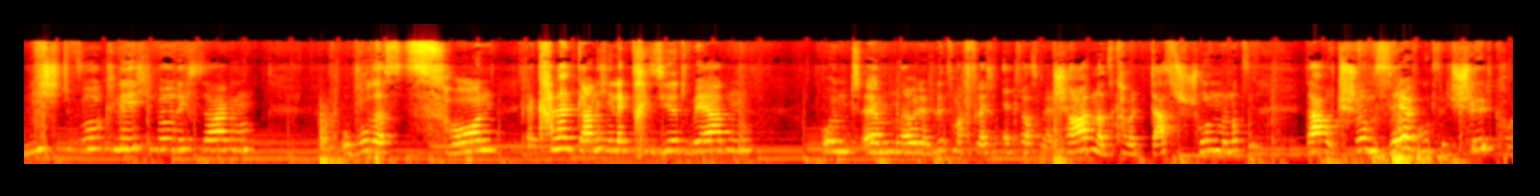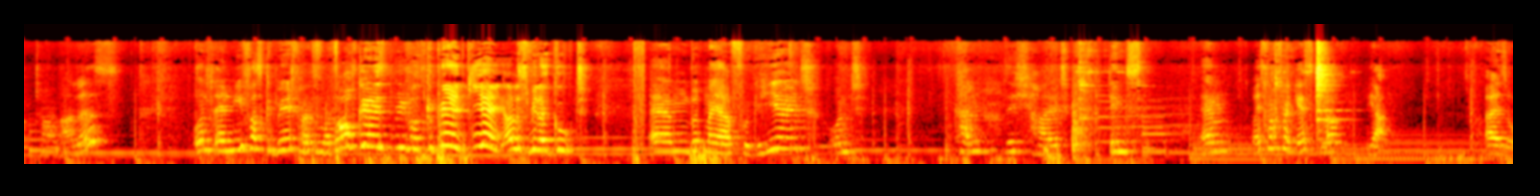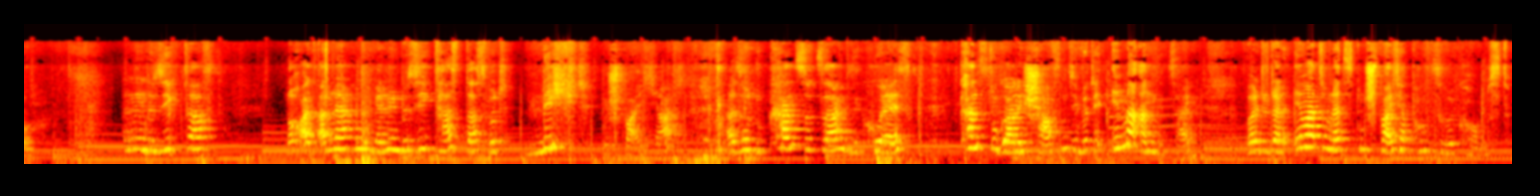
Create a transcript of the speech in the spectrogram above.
nicht wirklich, würde ich sagen. Obwohl das Zorn, er kann halt gar nicht elektrisiert werden. Und, ähm, aber der Blitz macht vielleicht etwas mehr Schaden, also kann man das schon benutzen. Darum Sturm sehr gut für die Schildkonter und alles. Und ähm, Mifas Gebet, falls du mal drauf gehst, Mifas Gebet, yay, alles wieder gut. Ähm, wird man ja voll geheilt und kann sich halt dingsen. Ähm, weil ich noch vergessen, glaub, ja. Also, wenn du ihn besiegt hast, noch als Anmerkung, wenn du ihn besiegt hast, das wird nicht gespeichert. Also du kannst sozusagen diese Quest kannst du gar nicht schaffen. Sie wird dir immer angezeigt, weil du dann immer zum letzten Speicherpunkt zurückkommst.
